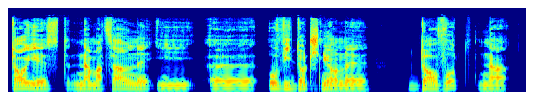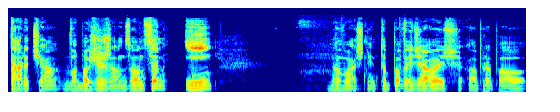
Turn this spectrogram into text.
to jest namacalny i e, uwidoczniony dowód na tarcia w obozie rządzącym i no właśnie, to powiedziałeś a propos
